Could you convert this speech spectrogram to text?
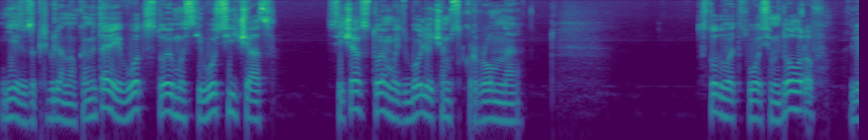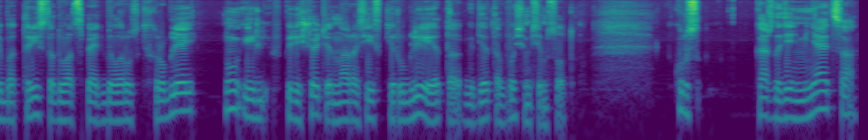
Есть в закрепленном комментарии. Вот стоимость его сейчас. Сейчас стоимость более чем скромная. 128 долларов, либо 325 белорусских рублей. Ну и в пересчете на российские рубли это где-то 8700. Курс каждый день меняется,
